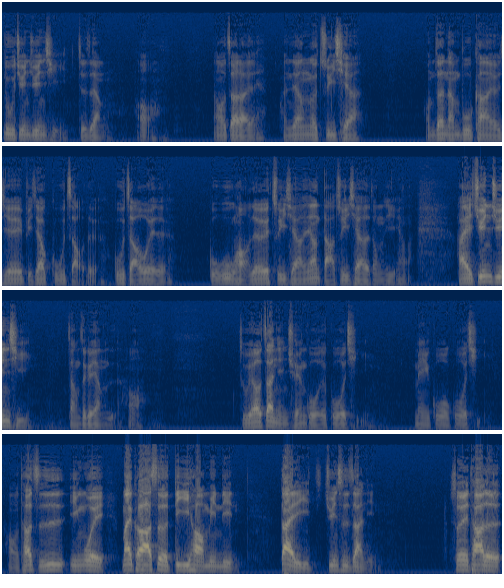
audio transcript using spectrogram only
陆军军旗就这样。哦，然后再来，很像那个锥掐。我们在南部看有些比较古早的、古早味的古物哈，这个锥掐，很像打锥掐的东西哈。海军军旗长这个样子哦，主要占领全国的国旗，美国国旗哦。它只是因为麦克阿瑟第一号命令代理军事占领，所以它的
